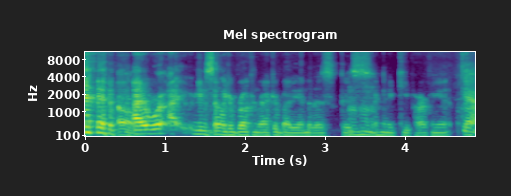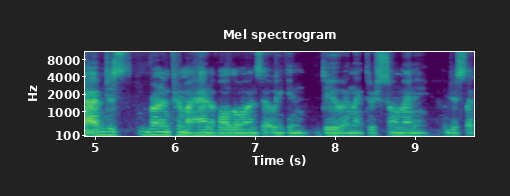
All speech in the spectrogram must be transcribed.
Oh. I, we're, I, am gonna sound like a broken record by the end of this because Mhm. I'm gonna keep harping it. yeah, I'm just running through my head of all the ones that we can do, and like there's so many. I'm just like,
